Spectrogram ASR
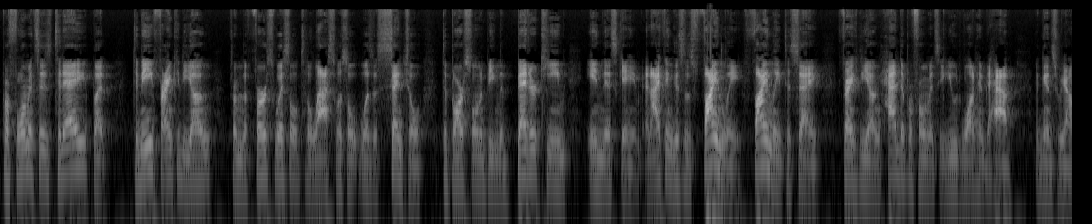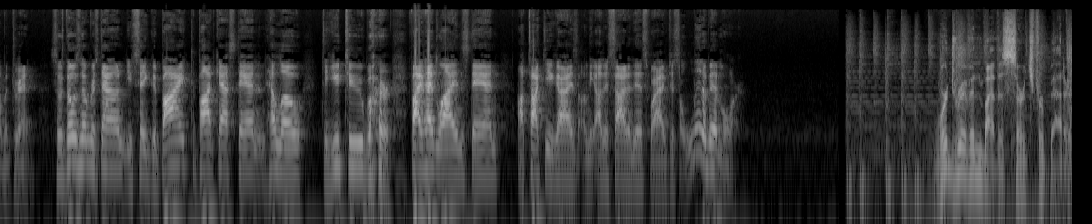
performances today, but to me, Frenkie de Jong from the first whistle to the last whistle was essential to Barcelona being the better team in this game. And I think this is finally, finally to say Frank de Jong had the performance that you would want him to have against Real Madrid. So with those numbers down, you say goodbye to Podcast Dan and hello to YouTube or Five Headlines Dan. I'll talk to you guys on the other side of this where I have just a little bit more. We're driven by the search for better.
